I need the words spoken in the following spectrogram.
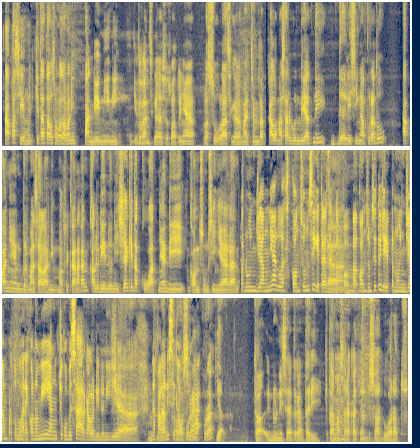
apa sih yang kita tahu sama-sama nih pandemi nih gitu kan segala sesuatunya lesu lah segala macam. Tapi kalau Mas Argun lihat nih dari Singapura tuh apanya yang bermasalah nih? Maksudnya karena kan kalau di Indonesia kita kuatnya di konsumsinya kan. penunjangnya adalah konsumsi gitu ya. Ya. Sektor Hmm. konsumsi itu jadi penunjang pertumbuhan ekonomi yang cukup besar kalau di Indonesia. Iya. gitu. Nah, kalau di Singapura Singapura Kalau Indonesia itu kan tadi kita masyarakatnya besar 260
